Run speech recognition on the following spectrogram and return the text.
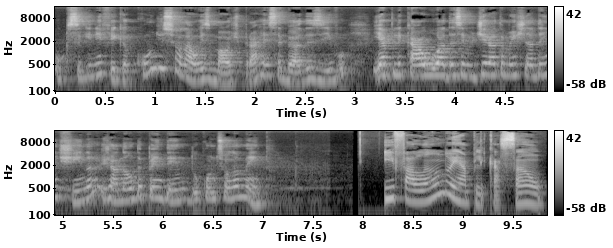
o que significa condicionar o esmalte para receber o adesivo e aplicar o adesivo diretamente na dentina, já não dependendo do condicionamento. E falando em aplicação,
